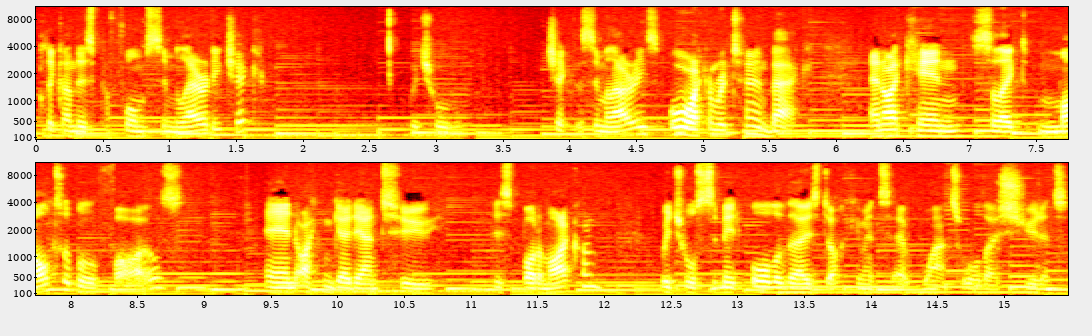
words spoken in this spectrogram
click on this perform similarity check which will check the similarities or I can return back and I can select multiple files and I can go down to this bottom icon which will submit all of those documents at once, all those students.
